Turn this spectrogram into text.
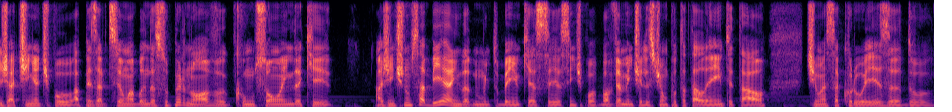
já tinha, tipo, apesar de ser uma banda super nova, com um som ainda que a gente não sabia ainda muito bem o que ia ser, assim, tipo, obviamente eles tinham um puta talento e tal, tinham essa crueza do,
